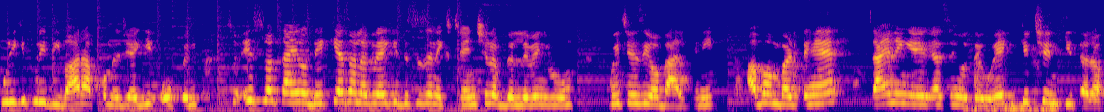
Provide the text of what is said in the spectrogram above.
पूरी की पूरी दीवार आपको मिल जाएगी ओपन सो so, इस वक्त आई नो देख के ऐसा लग रहा है कि this is an extension of the living room which is your balcony अब हम बढ़ते हैं डाइनिंग एरिया से होते हुए किचन की तरफ़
